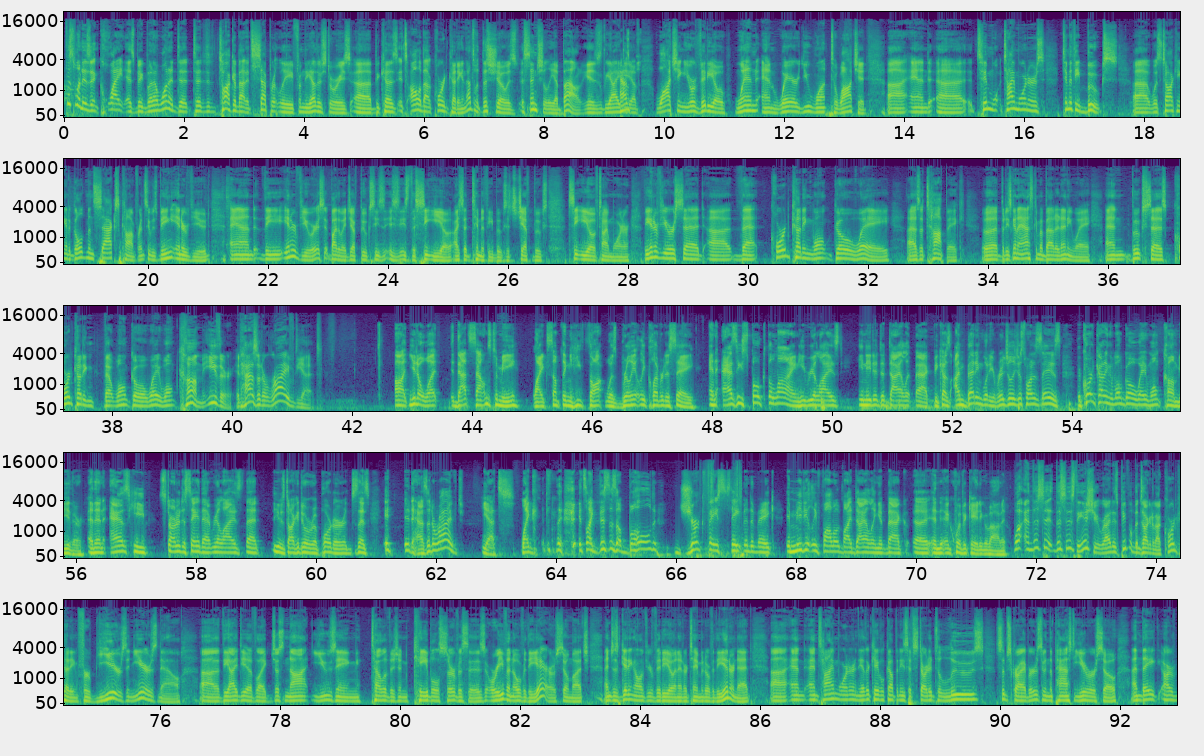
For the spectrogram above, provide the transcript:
This one isn't quite as big, but I wanted to, to, to talk about it separately from the other stories uh, because it's all about cord cutting, and that's what this show is essentially about: is the idea of watching your video when and where you want to watch it. Uh, and uh, Tim Time Warner's Timothy Bewkes uh, was talking at a Goldman Sachs conference. He was being interviewed, and the interviewer, by the way, Jeff Bewkes, he's, he's, he's the CEO. I said Timothy Bewkes. It's Jeff Bewkes, CEO of Time Warner. The interviewer said uh, that cord cutting won't go away as a topic. Uh, but he's going to ask him about it anyway. And Bewkes says, cord cutting that won't go away won't come either. It hasn't arrived yet. Uh, you know what? That sounds to me like something he thought was brilliantly clever to say. And as he spoke the line, he realized he needed to dial it back because I'm betting what he originally just wanted to say is the cord cutting that won't go away won't come either. And then as he started to say that, realized that he was talking to a reporter and says, it, it hasn't arrived yet. Like, it's like this is a bold, jerk face statement to make. Immediately followed by dialing it back uh, and equivocating about it. Well, and this is this is the issue, right? Is people have been talking about cord cutting for years and years now. Uh, the idea of like just not using television cable services or even over the air so much, and just getting all of your video and entertainment over the internet. Uh, and and Time Warner and the other cable companies have started to lose subscribers in the past year or so, and they are,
